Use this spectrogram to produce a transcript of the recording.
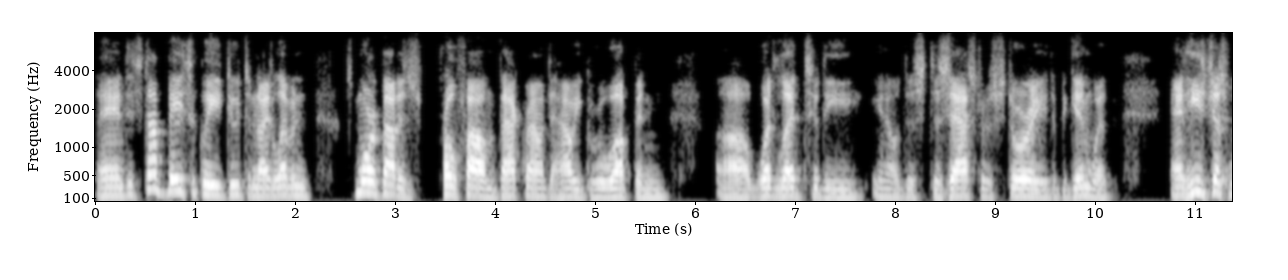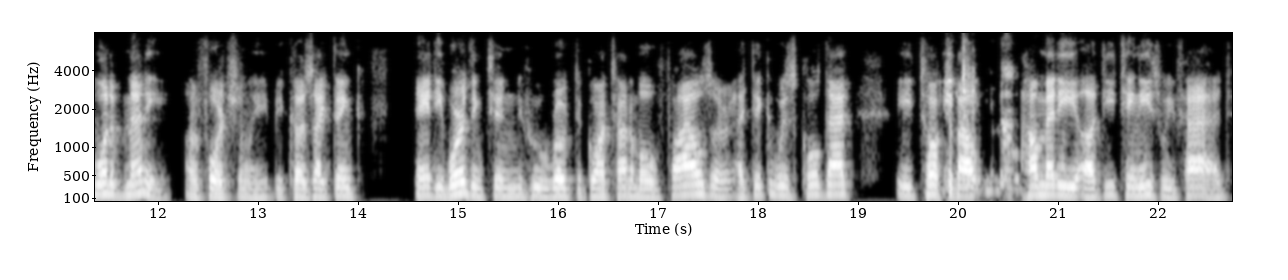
And it's not basically due to 9/11 it's more about his profile and background to how he grew up and uh, what led to the you know this disastrous story to begin with. And he's just one of many, unfortunately, because I think Andy Worthington, who wrote the Guantanamo Files, or I think it was called that, he talked about how many uh, detainees we've had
